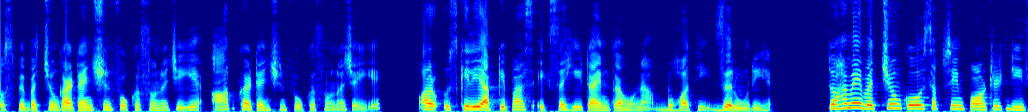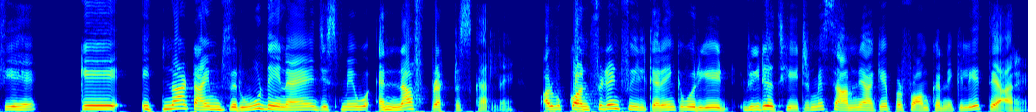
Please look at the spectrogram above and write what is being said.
उस पर बच्चों का अटेंशन फोकस होना चाहिए आपका अटेंशन फोकस होना चाहिए और उसके लिए आपके पास एक सही टाइम का होना बहुत ही ज़रूरी है। तो हमें बच्चों को सबसे इंपॉर्टेंट चीज़ ये है कि इतना टाइम ज़रूर देना है जिसमें वो इनफ प्रैक्टिस कर लें। और वो कॉन्फिडेंट फील करें कि वो रीडर थिएटर में सामने आके परफॉर्म करने के लिए तैयार हैं।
